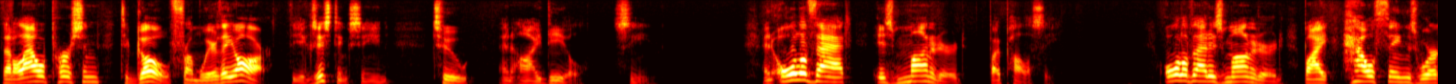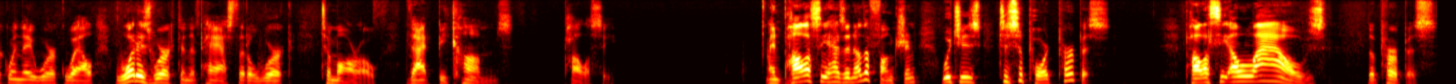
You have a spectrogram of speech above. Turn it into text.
that allow a person to go from where they are, the existing scene, to an ideal scene. And all of that is monitored by policy. All of that is monitored by how things work when they work well, what has worked in the past that'll work tomorrow. That becomes policy. And policy has another function, which is to support purpose. Policy allows the purpose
